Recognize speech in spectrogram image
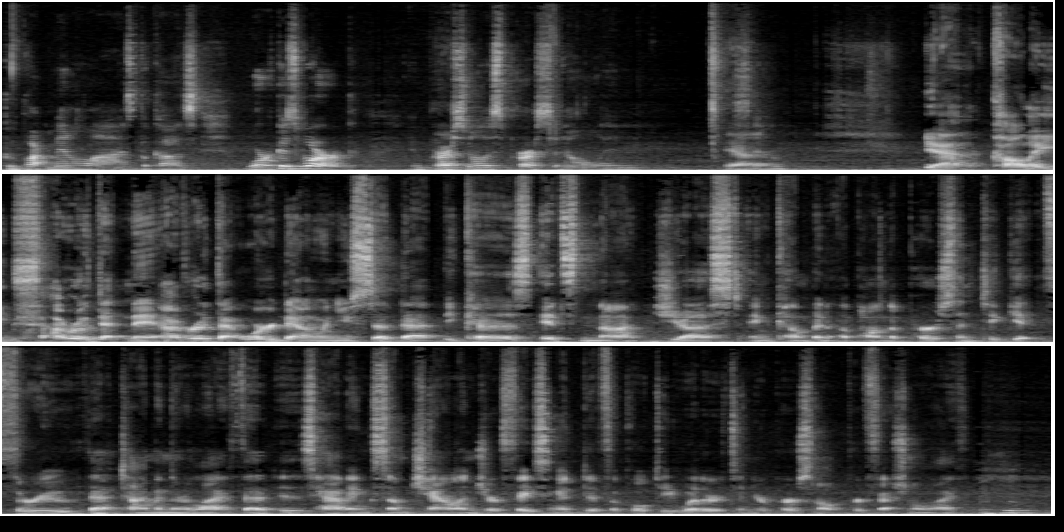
compartmentalize because work is work and personal yeah. is personal. And yeah. So. Yeah, colleagues. I wrote that na- I wrote that word down when you said that because it's not just incumbent upon the person to get through that time in their life that is having some challenge or facing a difficulty, whether it's in your personal or professional life. Mm-hmm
